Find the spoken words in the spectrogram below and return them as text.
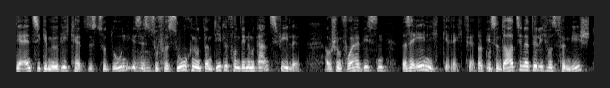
die einzige Möglichkeit, das zu tun, ist es zu versuchen, unter dem Titel, von denen ganz viele, aber schon vorher wissen, dass er eh nicht gerechtfertigt ist. Und da hat sich natürlich was vermischt,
